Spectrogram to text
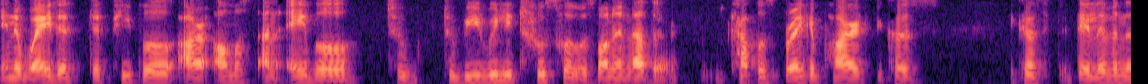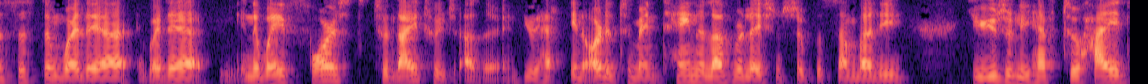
in a way that, that people are almost unable to to be really truthful with one another. Couples break apart because because they live in a system where they are where they are in a way forced to lie to each other. You have in order to maintain a love relationship with somebody, you usually have to hide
